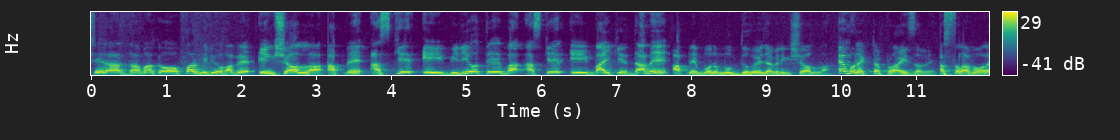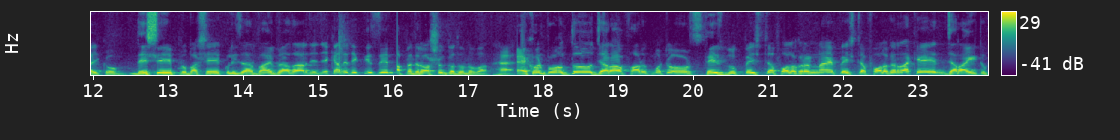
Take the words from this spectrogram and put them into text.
সেরা ধামাকা অফার ভিডিও হবে। ইনশাআল্লাহ আপনি আজকের এই ভিডিওতে বা আজকের এই বাইকের দামে আপনি মনোমুগ্ধ হয়ে যাবেন ইনশাআল্লাহ। এমন একটা প্রাইস হবে। আসসালামু আলাইকুম। দেশে, প্রবাসে, কুলিজার ভাই ব্রাদার যে যেখানে দেখতেছেন, আপনাদের অসংখ্য ধন্যবাদ। হ্যাঁ এখন পর্যন্ত যারা ফারুক মোটরস ফেসবুক পেজটা ফলো করেন নাই পেজটা ফলো করে রাখেন। যারা ইউটিউব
